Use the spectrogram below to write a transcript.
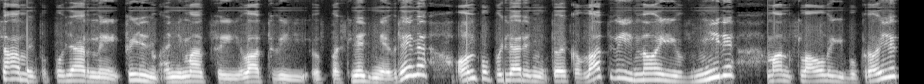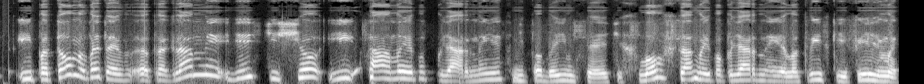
самый популярный фильм анимации Латвии в последнее время. Он популярен не только в Латвии, но и в мире. Манслаулибу проект. И потом в этой э, программе есть еще и самые популярные, не побоимся этих слов, самые популярные латвийские фильмы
